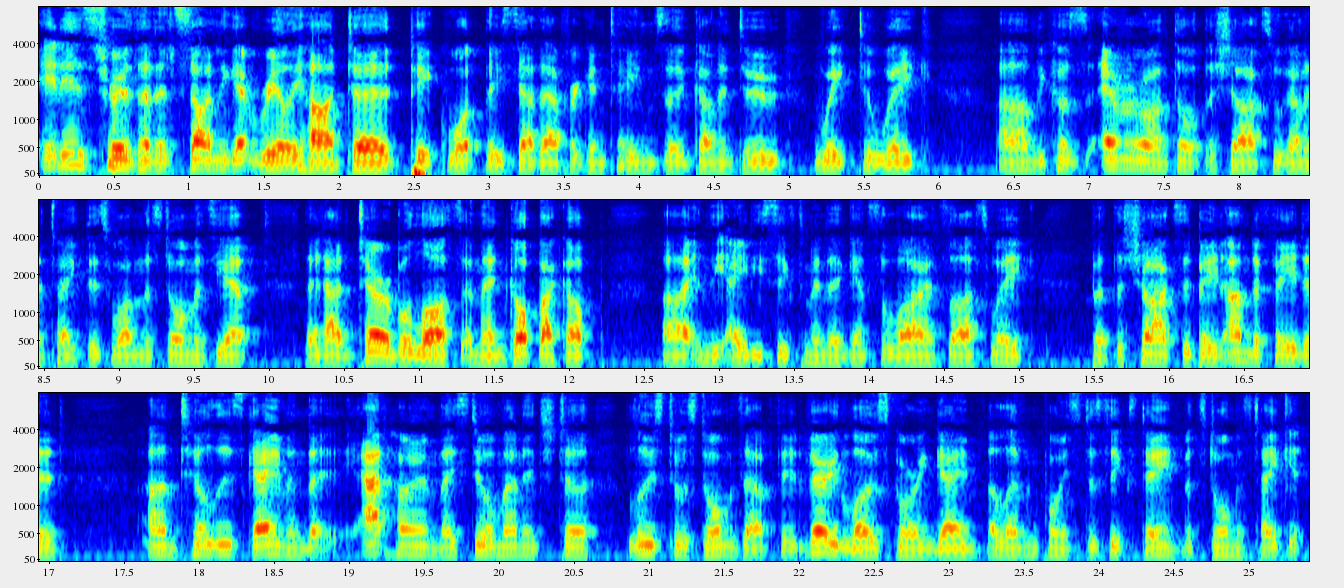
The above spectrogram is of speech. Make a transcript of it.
it is true that it's starting to get really hard to pick what these South African teams are going to do week to week um, because everyone thought the Sharks were going to take this one. The Stormers, yep, they'd had a terrible loss and then got back up uh, in the 86th minute against the Lions last week. But the Sharks had been undefeated until this game, and they, at home they still managed to lose to a Stormers outfit. Very low scoring game, 11 points to 16, but Stormers take it.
